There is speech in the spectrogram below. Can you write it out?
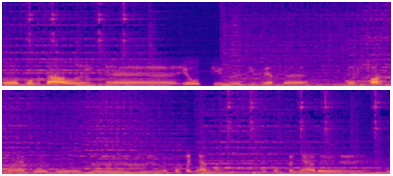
Uh, como tal, uh, eu tive, tive essa uh, sorte, não é? De, de, de, de acompanhar, não é? acompanhar o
